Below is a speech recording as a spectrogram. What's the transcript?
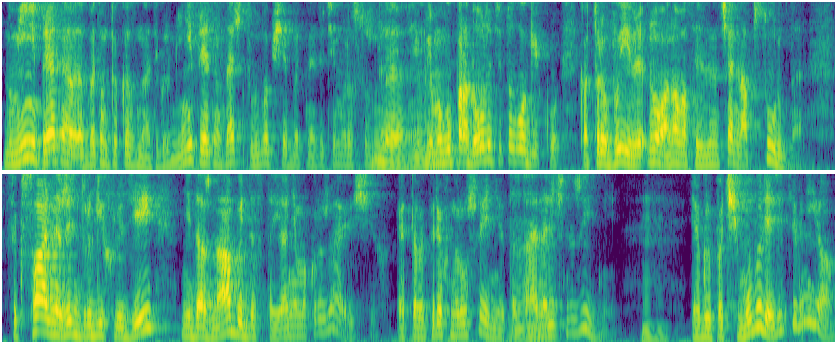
Но мне неприятно об этом только знать. Я говорю, мне неприятно знать, что вы вообще об этом, на эту тему рассуждаете. Да. Я говорю, могу продолжить эту логику, которую вы, ну, она у вас изначально абсурдна. Сексуальная жизнь других людей не должна быть достоянием окружающих. Это, во-первых, нарушение, это тайна личной жизни. Мгм. Я говорю, почему вы лезете в нее?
